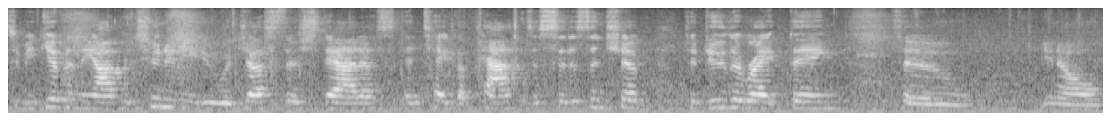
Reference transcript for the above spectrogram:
to be given the opportunity to adjust their status and take a path to citizenship, to do the right thing, to you know,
